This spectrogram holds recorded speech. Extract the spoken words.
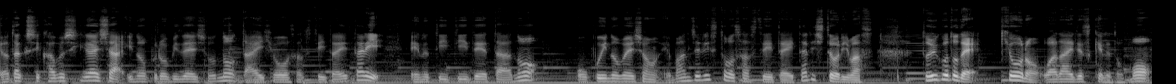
私、株式会社イノプロビゼーションの代表をさせていただいたり、NTT データのオープンイノベーションエヴァンジェリストをさせていただいたりしております。ということで、今日の話題ですけれども、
